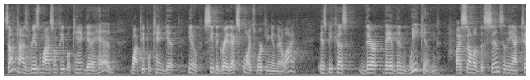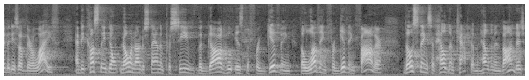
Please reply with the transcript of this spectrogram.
Sometimes the reason why some people can't get ahead, why people can't get, you know, see the great exploits working in their life, is because they're, they have been weakened by some of the sins and the activities of their life. And because they don't know and understand and perceive the God who is the forgiving, the loving, forgiving Father, those things have held them captive and held them in bondage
